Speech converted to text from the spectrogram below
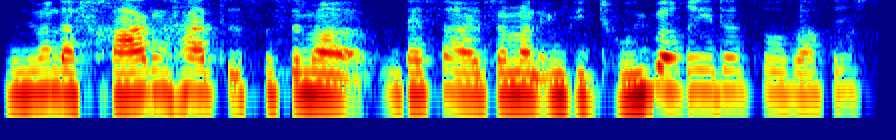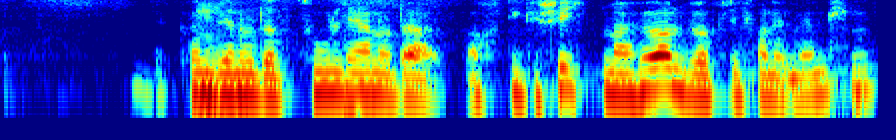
Wenn man da Fragen hat, ist es immer besser, als wenn man irgendwie drüber redet, so sag ich. Da können sie ja nur dazulernen oder auch die Geschichten mal hören, wirklich von den Menschen.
